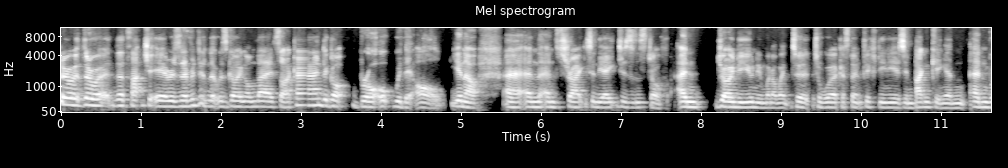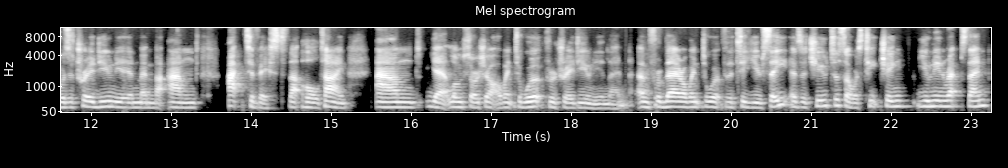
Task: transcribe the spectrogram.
through through the Thatcher eras and everything that was going on there. So I kind of got brought up with it all, you know, uh, and and strikes in the eighties and stuff, and joined a union when I went to to work. I spent fifteen years in banking and and was was a trade union member and activist that whole time. And yeah, long story short, I went to work for a trade union then. And from there, I went to work for the TUC as a tutor. So I was teaching union reps then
